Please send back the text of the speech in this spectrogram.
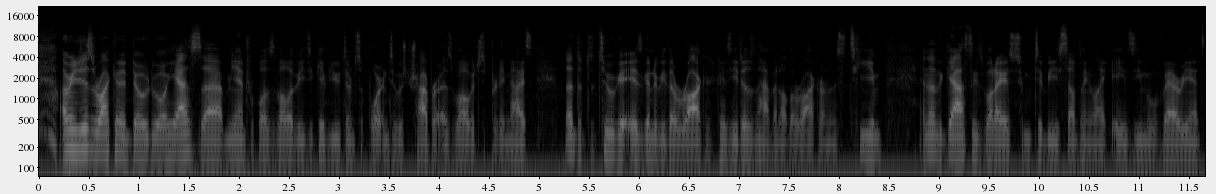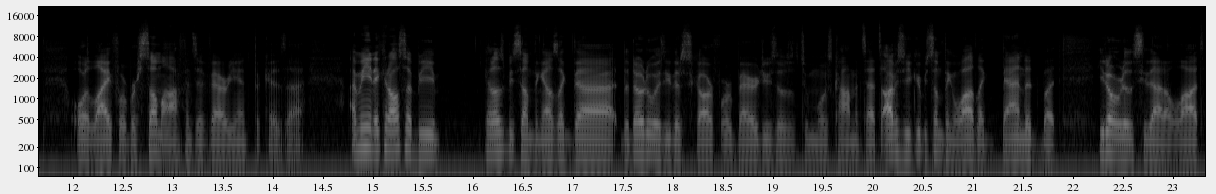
I mean, he's just rocking a Doduo. He has uh, Mienfoo plus Vullaby to give U-turn support into his Trapper as well, which is pretty nice. Then the Tirtouga is going to be the rocker because he doesn't have another rocker on his team. And then the Gastly is what I assume to be something like a Z-move variant or Life Orb or some offensive variant because, uh, I mean, it could also be could also be something else. Like the the Dodo is either Scarf or Berry Juice. Those are the two most common sets. Obviously, it could be something wild like Bandit, but you don't really see that a lot.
